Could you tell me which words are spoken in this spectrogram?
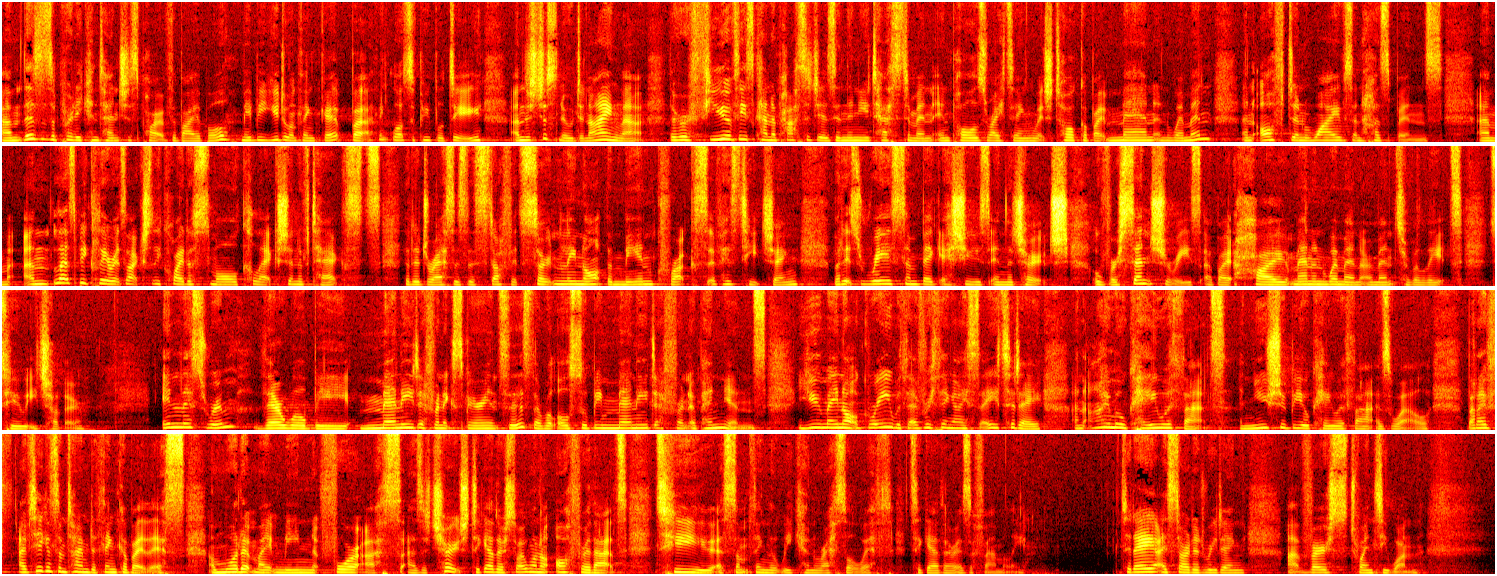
Um, this is a pretty contentious part of the Bible. Maybe you don't think it, but I think lots of people do. And there's just no denying that. There are a few of these kind of passages in the New Testament in Paul's writing which talk about men and women, and often wives and husbands. Um, and let's be clear, it's actually quite a small collection of texts that addresses this stuff. It's certainly not the main crux of his teaching, but it's raised some big issues in the church over centuries about how men and women are meant to relate each other. In this room, there will be many different experiences. There will also be many different opinions. You may not agree with everything I say today, and I'm okay with that, and you should be okay with that as well. But I've, I've taken some time to think about this and what it might mean for us as a church together, so I want to offer that to you as something that we can wrestle with together as a family. Today, I started reading at verse 21.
